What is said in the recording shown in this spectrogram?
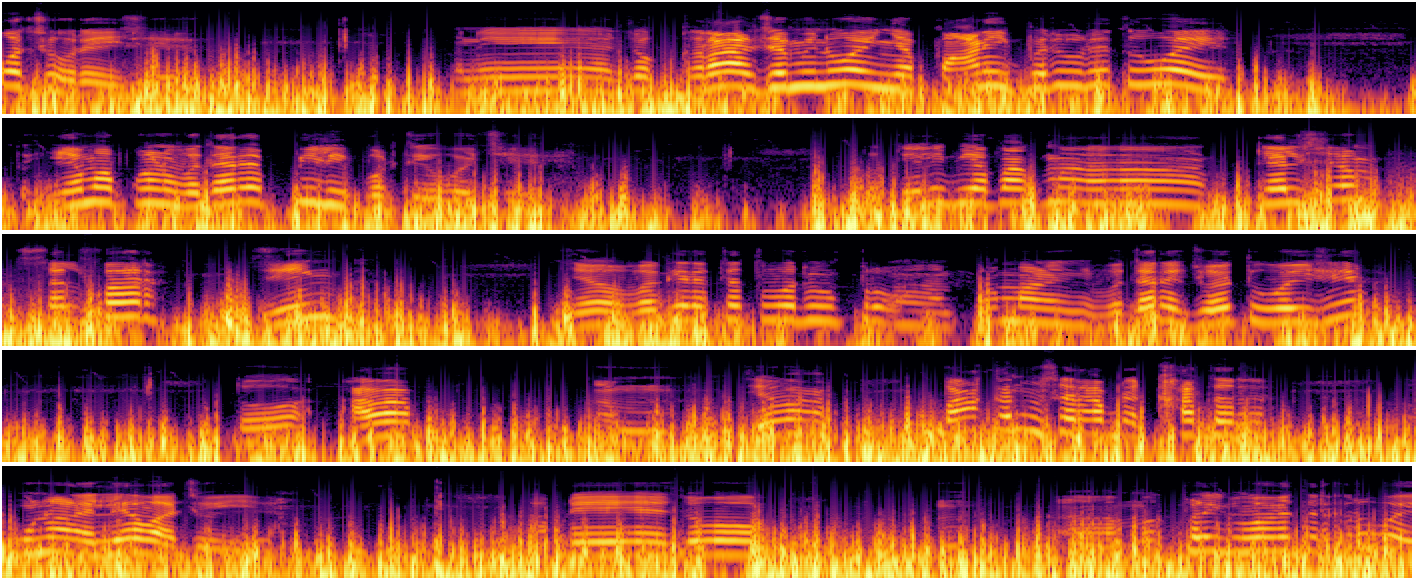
ઓછો રહે છે. અને જો કરાળ જમીન હોય, અહીંયા પાણી ભર્યું રહેતું હોય, તો એમાં પણ વધારે પીળી પડતી હોય છે. તો તેલીબિયા પાકમાં કેલ્શિયમ, સલ્ફર, ઝીંક જેવા વગેરે તત્વોનું પ્ર- પ્રમાણ વધારે જોઈતું હોય છે. તો આવા જેવા પાક અનુસાર આપણે ખાતર ઉનાળે લેવા જોઈએ. આપણે જો મગફળીનું વાવેતર કરવું હોય,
